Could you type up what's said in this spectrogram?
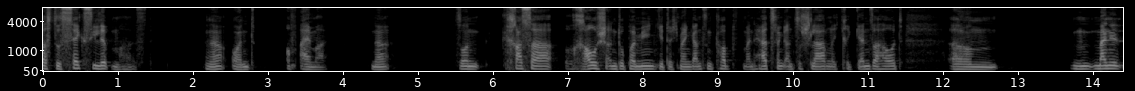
dass du sexy Lippen hast? Ne? Und auf einmal. Ne? So ein krasser Rausch an Dopamin geht durch meinen ganzen Kopf. Mein Herz fängt an zu schlagen, ich krieg Gänsehaut. Ähm, meine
